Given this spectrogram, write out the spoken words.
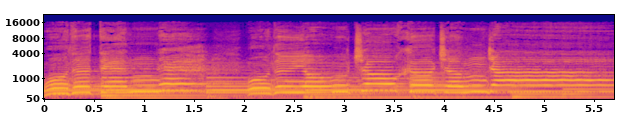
我的惦念，我的忧愁和挣扎？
